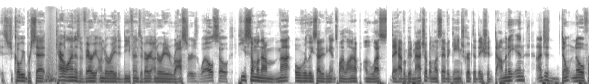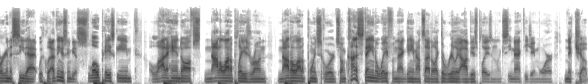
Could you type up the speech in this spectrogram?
it's Jacoby Brissett. Carolina is a very underrated defense, a very underrated roster as well. So he's someone that I'm not overly excited to get into my lineup unless they have a good matchup, unless they have a game script that they should dominate in. I just don't know if we're going to see that with. I think it's going to be a slow pace game, a lot of handoffs, not a lot of plays run. Not a lot of points scored. So I'm kind of staying away from that game outside of like the really obvious plays in like C Mac, DJ Moore, Nick Chubb.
